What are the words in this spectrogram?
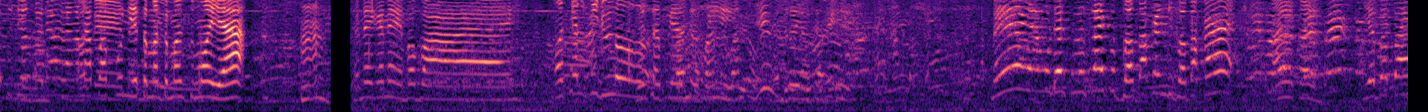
sampai tujuan gak ada halangan Oke, apa pun ya teman-teman semua ya. Kene kene, bye bye. Mau selfie dulu. Ya selfie ya selfie. Aduh, ya selfie. Me yang udah selesai ikut bapaknya di bapaknya. Ayo ayo. Ya bapak.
